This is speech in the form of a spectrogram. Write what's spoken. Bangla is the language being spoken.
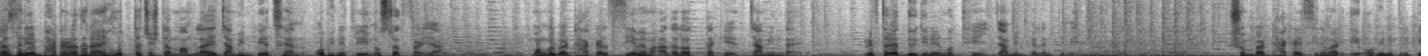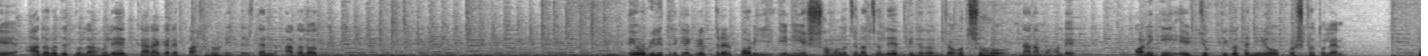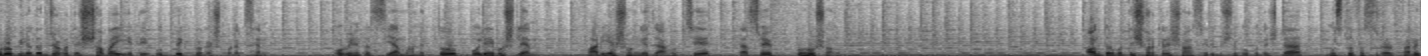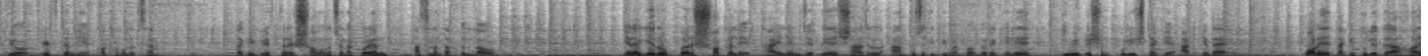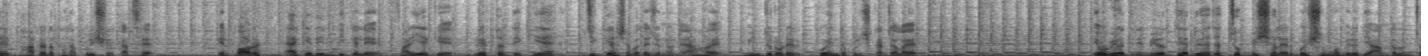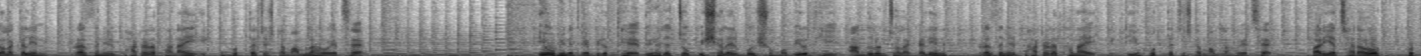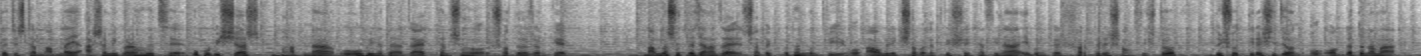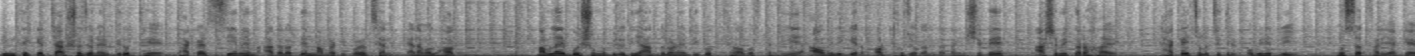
রাজধানীর ভাটারা থানায় হত্যা চেষ্টা মামলায় জামিন পেয়েছেন অভিনেত্রী নুসরাত ফারিয়া। মঙ্গলবার ঢাকার সিএমএম আদালত তাকে জামিন দেয়। গ্রেফতারের দুই দিনের মধ্যেই জামিন পেলেন তিনি। সোমবার ঢাকায় সিনেমার এই অভিনেত্রীকে আদালতে তোলা হলে কারাগারে পাঠানোর নির্দেশ দেন আদালত। এই অভিনেত্রীকে গ্রেপ্তারের পরই এ নিয়ে সমালোচনা চলে বিনোদন জগৎসহ নানা মহলে। অনেকেই এর যৌক্তিকতা নিয়েও প্রশ্ন তোলেন। পুরো বিনোদন জগতের সবাই এতে উদ্বেগ প্রকাশ করেছেন। অভিনেতা সিয়াম আহমেদ তো বলেই বসলেন, ফারিয়ার সঙ্গে যা হচ্ছে তা স্রেফ প্রহসন। অন্তর্বর্তী সরকারের সংস্কৃতি বিষয়ক উপদেষ্টা মুস্তফা সরার ফারুকিও গ্রেফতার নিয়ে কথা বলেছেন। তাকে গ্রেফতারের সমালোচনা করেন হাসানাত আবদুল্লাহ। এর আগে রোববার সকালে থাইল্যান্ড যেতে শাহজালাল আন্তর্জাতিক বিমানবন্দরে গেলে ইমিগ্রেশন পুলিশ তাকে আটকে দেয়। পরে তাকে তুলে দেওয়া হয় ভাটারা থানা পুলিশের কাছে। এরপর একই দিন বিকেলে ফারিয়াকে গ্রেফতার দেখিয়ে জিজ্ঞাসাবাদের জন্য নেওয়া হয় মিন্টু রোডের গোয়েন্দা পুলিশ কার্যালয়ে। এই অভিনেত্রীর বিরুদ্ধে দুই হাজার চব্বিশ সালের বৈষম্য বিরোধী আন্দোলন চলাকালীন রাজধানীর ভাটারা থানায় একটি হত্যা চেষ্টা মামলা হয়েছে। এই অভিনেত্রীর বিরুদ্ধে দুই সালের বৈষম্য বিরোধী আন্দোলন চলাকালীন রাজধানীর ভাটারা থানায় একটি হত্যা চেষ্টা মামলা হয়েছে। পারিয়া ছাড়াও হত্যা চেষ্টা মামলায় আসামি করা হয়েছে উপবিশ্বাস ভাবনা ও অভিনেতা জায়েদ খান সহ সতেরো জনকে। মামলা সূত্রে জানা যায়, সাবেক প্রধানমন্ত্রী ও আওয়ামী লীগ সভানেত্রী শেখ হাসিনা এবং তার সরকারের সংশ্লিষ্ট দুশো তিরাশি জন ও অজ্ঞাতনামা তিন থেকে চারশো জনের বিরুদ্ধে ঢাকার সিএমএম আদালতে মামলাটি করেছেন এনামুল হক। মামলায় বৈষম্য বিরোধী আন্দোলনের বিপক্ষে অবস্থান নিয়ে আওয়ামী লীগের অর্থ যোগানদাতা হিসেবে আসামি করা হয় ঢাকাই চলচ্চিত্রের অভিনেত্রী নুসরাত ফারিয়াকে।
